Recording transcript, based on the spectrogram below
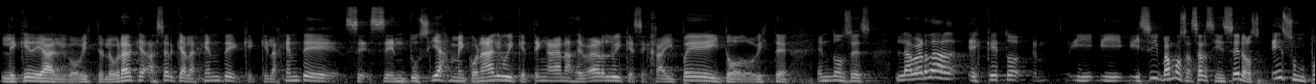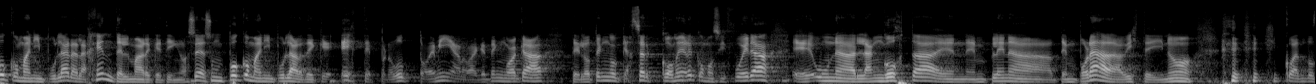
le quede algo, ¿viste? Lograr que, hacer que a la gente, que, la gente se, entusiasme con algo y que tenga ganas de verlo y que se hypee y todo, ¿viste? Entonces, la verdad es que esto, y, y- y sí, vamos a ser sinceros, es un poco manipular a la gente el marketing. O sea, es un poco manipular de que este producto de mierda que tengo acá, te lo tengo que hacer comer como si fuera eh, una langosta en, en plena temporada, ¿viste? Y no cuando,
